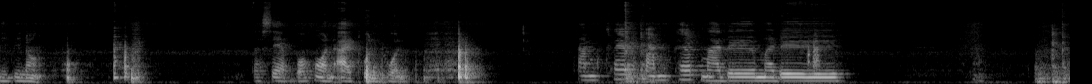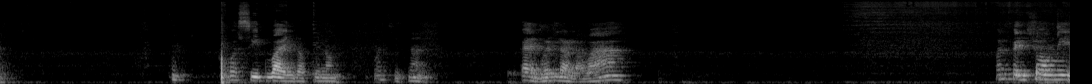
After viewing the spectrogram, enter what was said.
นี่พี่น้องตาแสบบ่หอนอายทวนทวนทำแคบทำแคบมาเดิมมาเดิม ว่าสิดไวหรอกพี่น้องว่าสิดนั่นใกล้เบิดแล้วล่ะวะมันเป็นช่วงนี้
